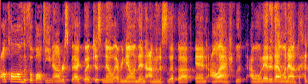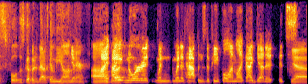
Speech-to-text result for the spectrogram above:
I'll call them the football team out of respect, but just know every now and then I'm gonna slip up and I'll actually I won't edit that one out. That's full disclosure. That's gonna be on Yeah. there. Um, I, I ignore it when when it happens to people. I'm like, I get it. It's Yeah,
